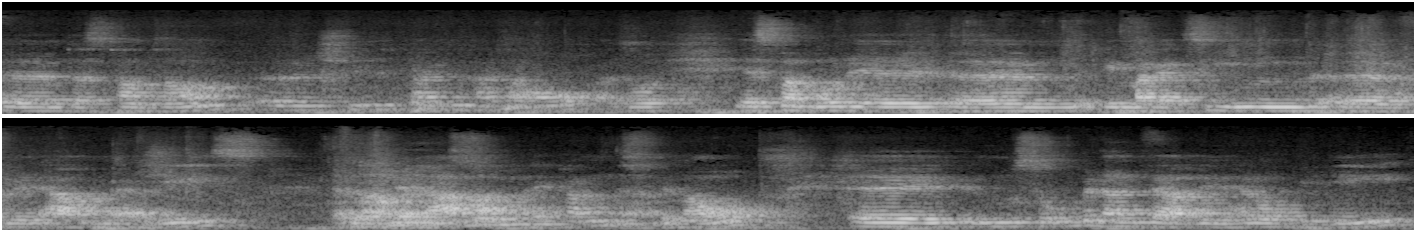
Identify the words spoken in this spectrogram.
äh, dass Tintin äh, Schwierigkeiten hatte auch. Also erstmal wurde ähm, dem Magazin äh, für den Der äh, Name der Name anerkannt, genau. Äh, musste umbenannt werden in Hello BD.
